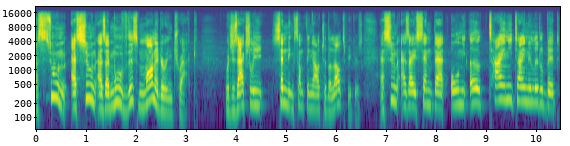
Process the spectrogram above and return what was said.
as soon as soon as I move this monitoring track, which is actually sending something out to the loudspeakers, as soon as I send that only a tiny, tiny little bit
